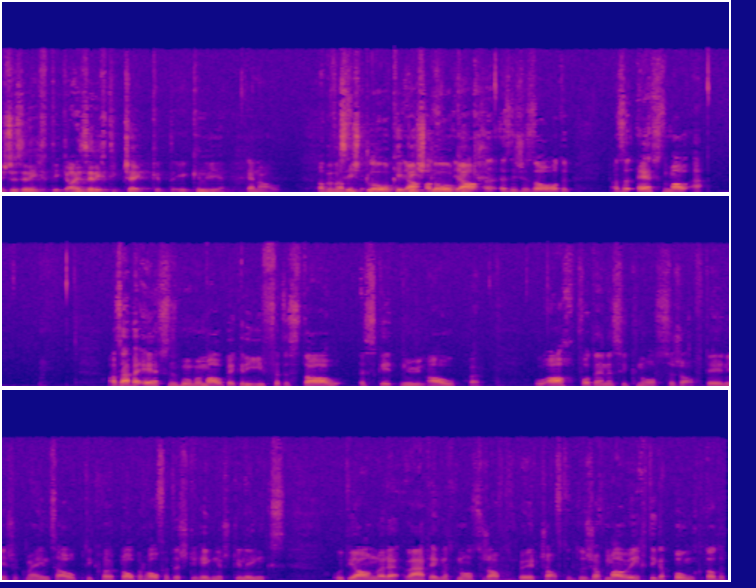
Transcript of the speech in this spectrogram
Ist das richtig? Habe ich es richtig gecheckt? Irgendwie? Genau. Aber was also, ist die Logik? Ja, ist die Logik? Also, ja, es ist ja so, oder? Also erstens mal, äh, also eben erstens muss man mal begreifen, dass da, es gibt neun Alpen. Und acht von denen sind Genossenschaft. Die eine ist eine Gemeinsalp, die gehört Oberhofen, das ist die hinterste links. Und die anderen werden eigentlich genossenschaftlich bewirtschaftet. Das ist auf mal ein wichtiger Punkt, oder?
